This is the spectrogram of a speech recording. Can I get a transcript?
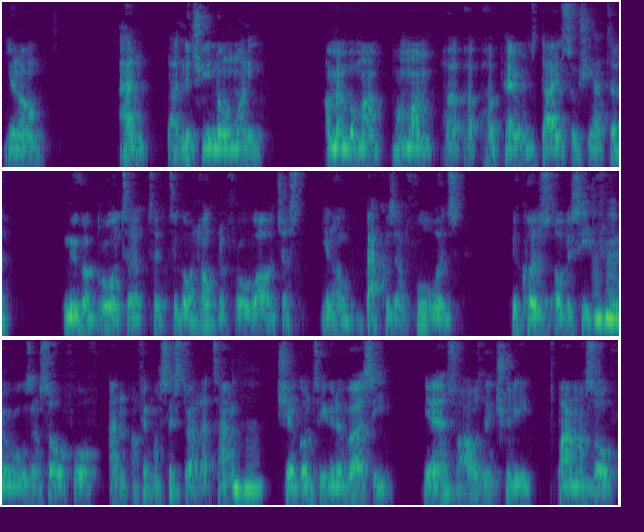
you know, had like literally no money. I remember my my mum, her, her her parents died, so she had to move abroad to, to to go and help them for a while, just you know backwards and forwards because obviously mm-hmm. funerals and so forth. And I think my sister at that time mm-hmm. she had gone to university, yeah. So I was literally by mm-hmm. myself,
